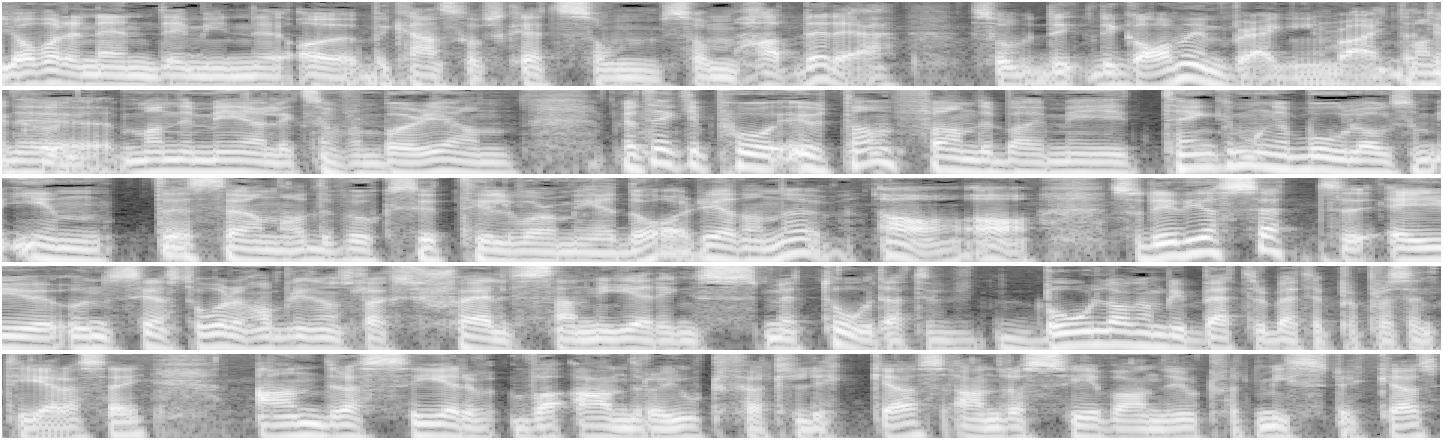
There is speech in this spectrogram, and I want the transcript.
Jag var den enda i min eh, bekantskapskrets som, som hade det. Så det, det gav mig en bragging right. Att Man jag är, kunde. man är med liksom från början. Men jag tänker på, utan Funded by Me, tänk hur många bolag som inte sen hade vuxit till vad de är idag, redan nu. Ja, ja, så det vi har sett är ju under de senaste åren har blivit någon slags självsaneringsmetod. Att bolagen blir bättre och bättre på att presentera sig. Andra ser vad andra har gjort för att lyckas. Andra ser vad andra gjort för att misslyckas.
